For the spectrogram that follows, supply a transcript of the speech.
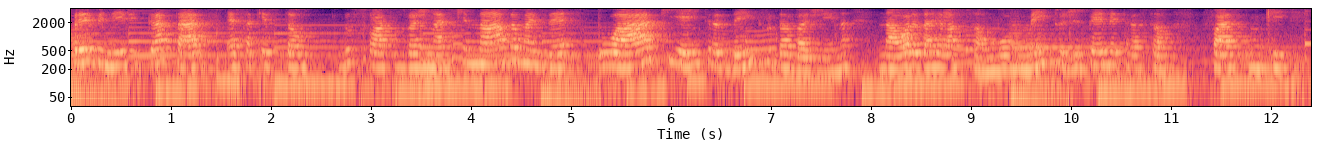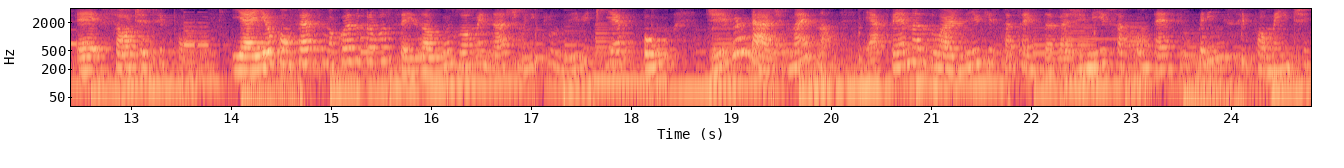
prevenir e tratar essa questão dos flatos vaginais, que nada mais é o ar que entra dentro da vagina na hora da relação, o movimento de penetração faz com que é, solte esse pum. E aí eu confesso uma coisa para vocês: alguns homens acham inclusive que é pum de verdade, mas não. É apenas o arzinho que está saindo da vagina e isso acontece principalmente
